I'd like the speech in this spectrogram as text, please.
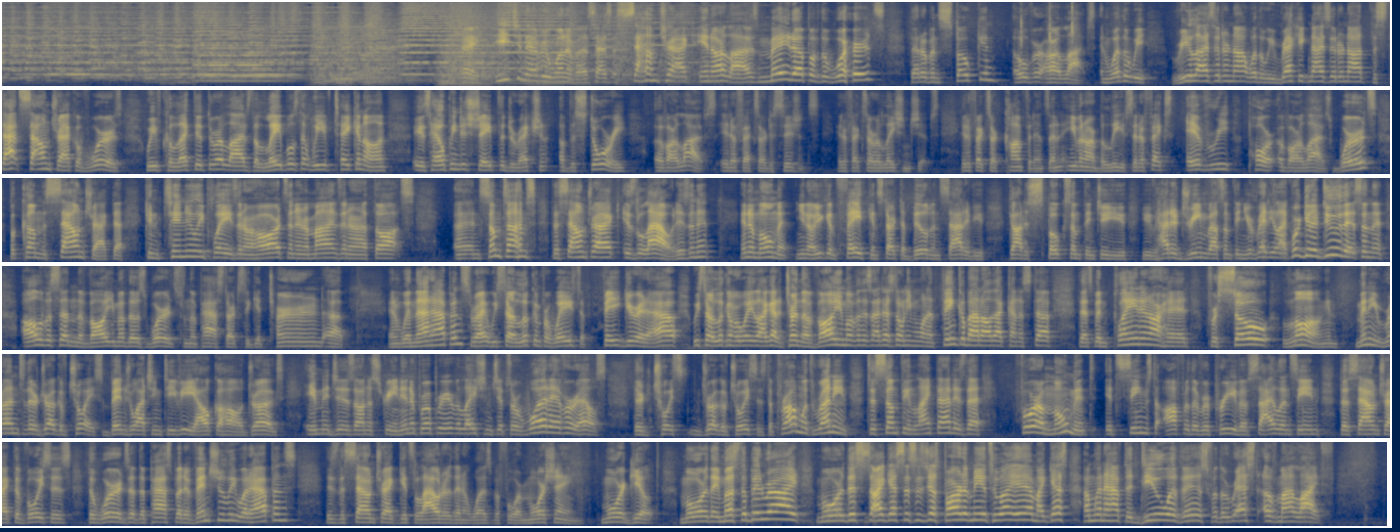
Hey, each and every one of us has a soundtrack in our lives made up of the words that have been spoken over our lives. And whether we realize it or not, whether we recognize it or not, the that soundtrack of words we've collected through our lives, the labels that we've taken on, is helping to shape the direction of the story of our lives. It affects our decisions. It affects our relationships. It affects our confidence and even our beliefs. It affects every part of our lives. Words become the soundtrack that continually plays in our hearts and in our minds and in our thoughts. And sometimes the soundtrack is loud, isn't it? In a moment, you know, you can faith can start to build inside of you. God has spoke something to you. You've had a dream about something. You're ready, like we're gonna do this, and then all of a sudden, the volume of those words from the past starts to get turned up and when that happens, right, we start looking for ways to figure it out. We start looking for ways, like, I got to turn the volume of this. I just don't even want to think about all that kind of stuff that's been playing in our head for so long. And many run to their drug of choice binge watching TV, alcohol, drugs, images on a screen, inappropriate relationships, or whatever else their choice drug of choice is. The problem with running to something like that is that for a moment, it seems to offer the reprieve of silencing the soundtrack, the voices, the words of the past. But eventually, what happens? is the soundtrack gets louder than it was before. More shame, more guilt, more they must have been right, more this, I guess this is just part of me, it's who I am. I guess I'm going to have to deal with this for the rest of my life.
